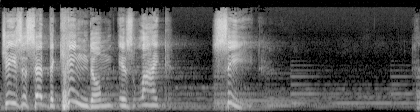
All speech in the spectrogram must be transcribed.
Jesus said, The kingdom is like seed.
